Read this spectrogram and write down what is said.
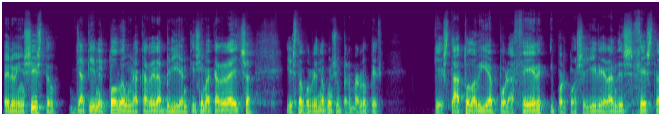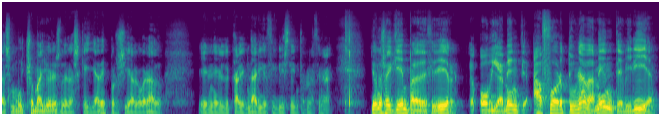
pero insisto, ya tiene toda una carrera, brillantísima carrera hecha, y está ocurriendo con Superman López, que está todavía por hacer y por conseguir grandes gestas mucho mayores de las que ya de por sí ha logrado en el calendario ciclista internacional. Yo no soy quien para decidir, obviamente, afortunadamente diría,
